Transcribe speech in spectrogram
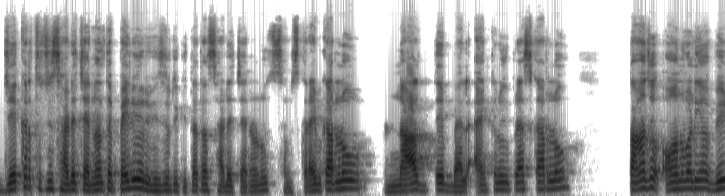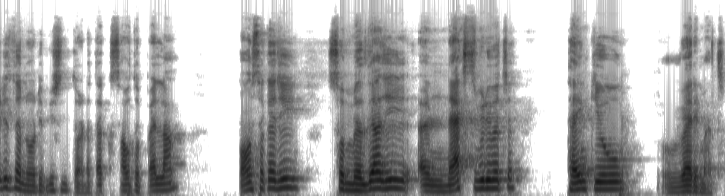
ਜੇਕਰ ਤੁਸੀਂ ਸਾਡੇ ਚੈਨਲ ਤੇ ਪਹਿਲੀ ਵਾਰ ਵਿਜ਼ਿਟ ਕੀਤਾ ਤਾਂ ਸਾਡੇ ਚੈਨਲ ਨੂੰ ਸਬਸਕ੍ਰਾਈਬ ਕਰ ਲਓ, ਨਾਲ ਤੇ ਬੈਲ ਆਈਕਨ ਨੂੰ ਪ੍ਰੈਸ ਕਰ ਲਓ, ਤਾਂ ਜੋ ਆਉਣ ਵਾਲੀਆਂ ਵੀਡੀਓਜ਼ ਦਾ ਨੋਟੀਫਿਕੇਸ਼ਨ ਤੁਹਾਡੇ ਤੱਕ ਸਭ ਤੋਂ ਪਹਿਲਾਂ ਪਹੁੰਚ ਸਕੇ ਜੀ। ਸੋ ਮਿਲਦੇ ਹਾਂ ਜੀ ਨੈਕਸਟ ਵੀਡੀਓ ਵਿੱਚ। Thank you very much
